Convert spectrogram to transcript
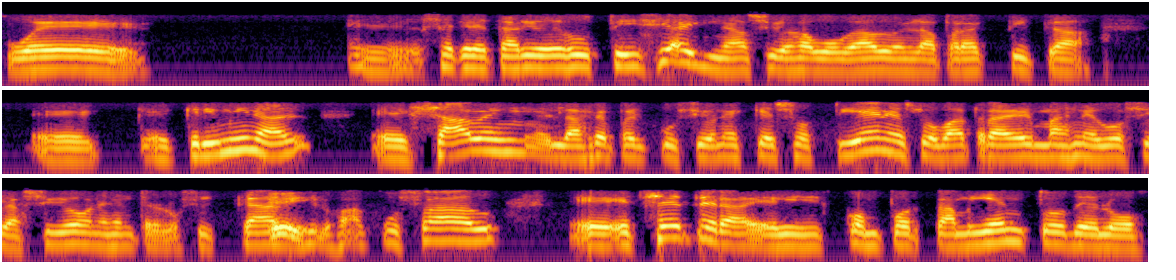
fue eh, secretario de Justicia, Ignacio es abogado en la práctica eh, criminal eh, saben las repercusiones que eso tiene, eso va a traer más negociaciones entre los fiscales y los acusados, eh, etcétera. El comportamiento de los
